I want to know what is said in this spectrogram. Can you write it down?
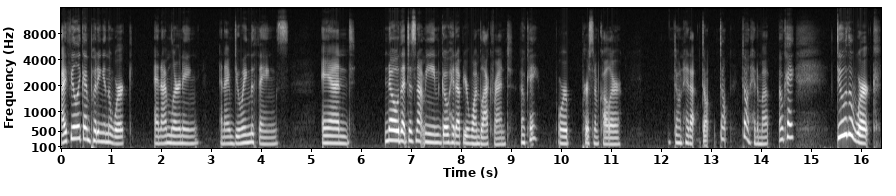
I feel like I'm putting in the work and I'm learning and I'm doing the things. And no, that does not mean go hit up your one black friend, okay? Or person of color. Don't hit up don't don't don't hit them up, okay? Do the work.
